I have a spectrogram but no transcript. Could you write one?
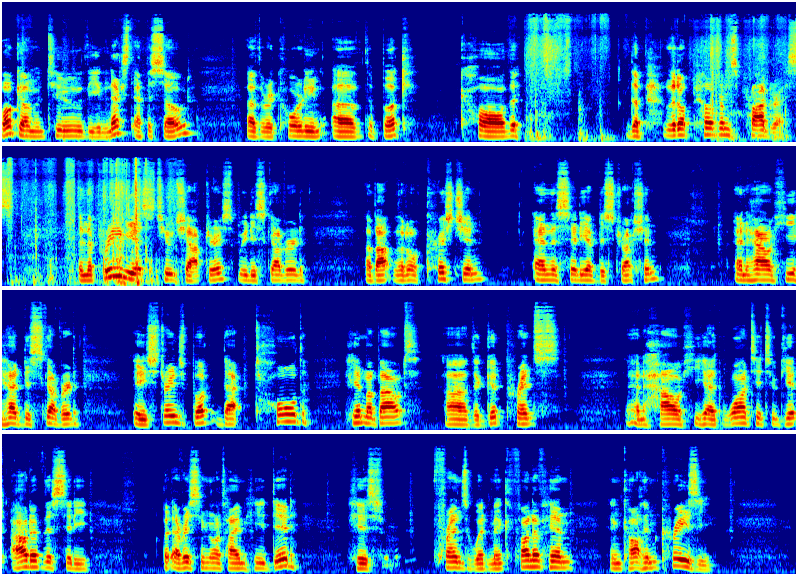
Welcome to the next episode of the recording of the book called The Little Pilgrim's Progress. In the previous two chapters, we discovered about little Christian and the city of destruction and how he had discovered a strange book that told him about uh, the good prince and how he had wanted to get out of the city, but every single time he did, his friends would make fun of him and call him crazy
